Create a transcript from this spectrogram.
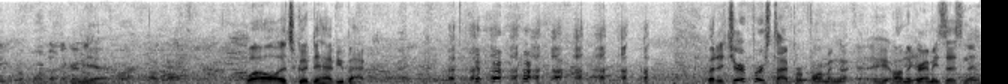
you performed on the Grammys Yeah. Well, it's good to have you back. but it's your first time performing uh, on the Grammys, isn't it?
